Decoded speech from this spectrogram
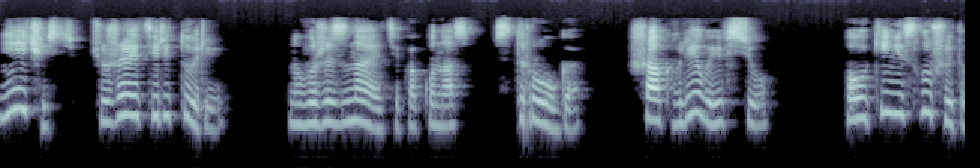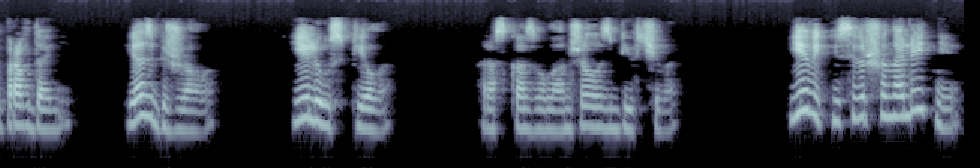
Нечисть чужая территория. Но вы же знаете, как у нас строго. Шаг влево и все. Пауки не слушают оправданий. Я сбежала. Еле успела, рассказывала Анжела сбивчиво. Я ведь несовершеннолетняя,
